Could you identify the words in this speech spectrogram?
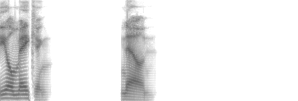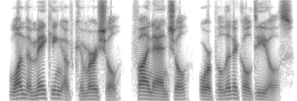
Deal making. Noun. 1. The making of commercial, financial, or political deals.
